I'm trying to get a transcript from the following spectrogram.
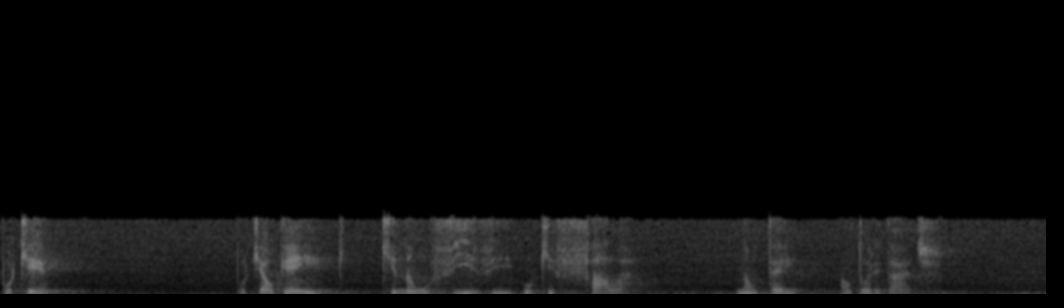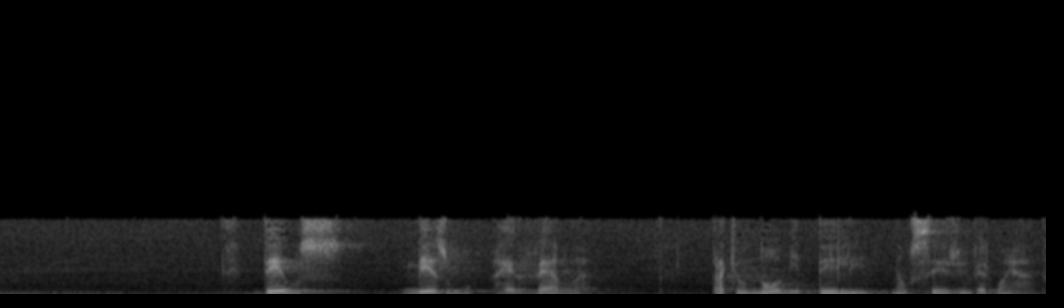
Por quê? Porque alguém que não vive o que fala não tem autoridade. Deus mesmo revela para que o nome dele não seja envergonhado.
